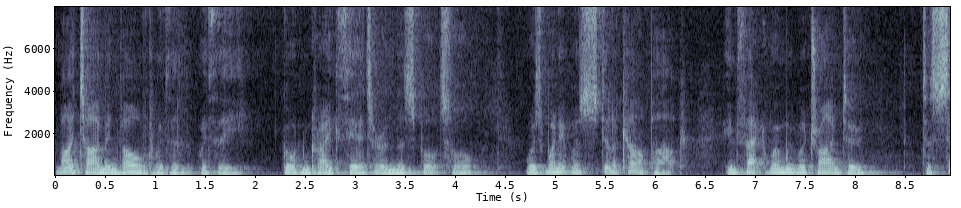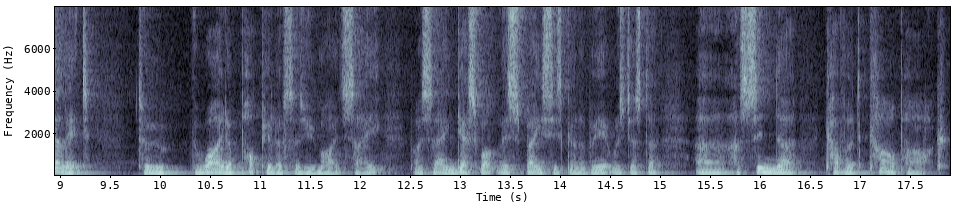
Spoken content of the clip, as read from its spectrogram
My time involved with the, with the Gordon Craig Theatre and the Sports Hall was when it was still a car park. In fact, when we were trying to, to sell it to the wider populace, as you might say, by saying, guess what this space is going to be, it was just a, a, a cinder covered car park.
